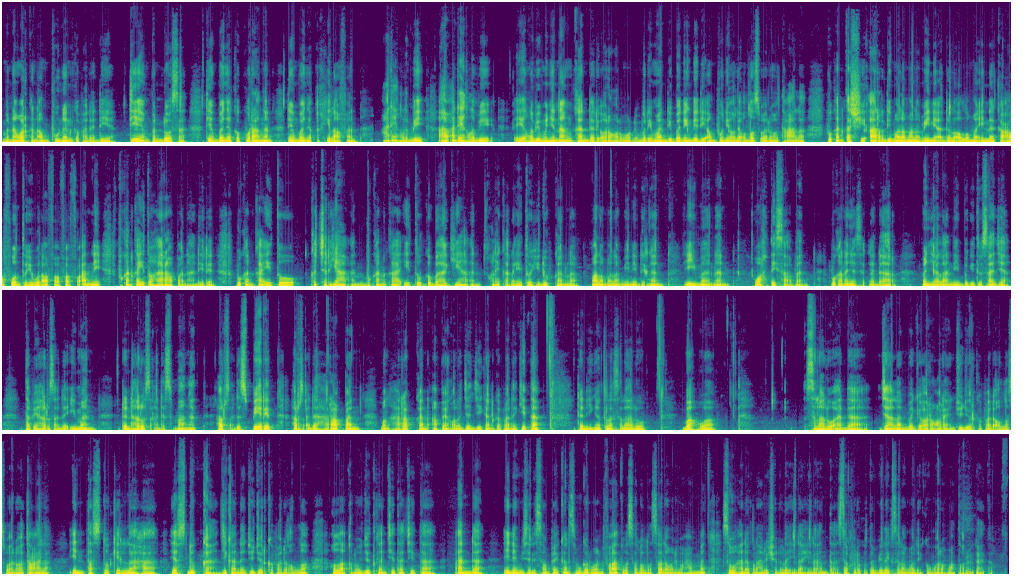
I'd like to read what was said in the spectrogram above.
menawarkan ampunan kepada dia. Dia yang pendosa. Dia yang banyak kekurangan. Dia yang banyak kekhilafan. Ada yang lebih, ada yang lebih yang lebih menyenangkan dari orang-orang beriman dibanding dia diampuni oleh Allah Subhanahu wa taala. Bukankah syiar di malam-malam ini adalah Allahumma innaka afun tuhibbul anni? Bukankah itu harapan hadirin? Bukankah itu keceriaan? Bukankah itu kebahagiaan? Oleh karena itu hidupkanlah malam-malam ini dengan imanan, wahtisaban. Bukan hanya sekedar menjalani begitu saja, tapi harus ada iman dan harus ada semangat, harus ada spirit, harus ada harapan mengharapkan apa yang Allah janjikan kepada kita dan ingatlah selalu bahwa selalu ada jalan bagi orang-orang yang jujur kepada Allah Subhanahu wa taala. In tasdukillaha yasduka. Jika Anda jujur kepada Allah, Allah akan wujudkan cita-cita Anda ini yang bisa disampaikan. Semoga bermanfaat. Wassalamualaikum warahmatullahi wabarakatuh assalamualaikum warahmatullahi wabarakatuh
